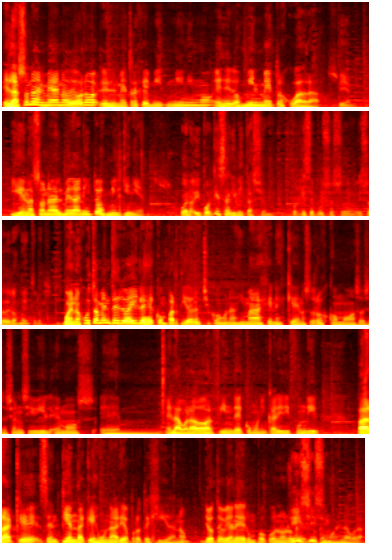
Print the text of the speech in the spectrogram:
En la zona del Médano de Oro el metraje mínimo es de 2.000 metros cuadrados. Bien. Y en la zona del Medanito es 1.500. Bueno, ¿y por qué esa limitación? ¿Por qué se puso eso, eso de los metros? Bueno, justamente yo ahí les he compartido a los chicos unas imágenes que nosotros como asociación civil hemos em, elaborado al fin de comunicar y difundir para que se entienda que es un área protegida, ¿no? Yo te voy a leer un poco ¿no? lo, que, hemos elaborado.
